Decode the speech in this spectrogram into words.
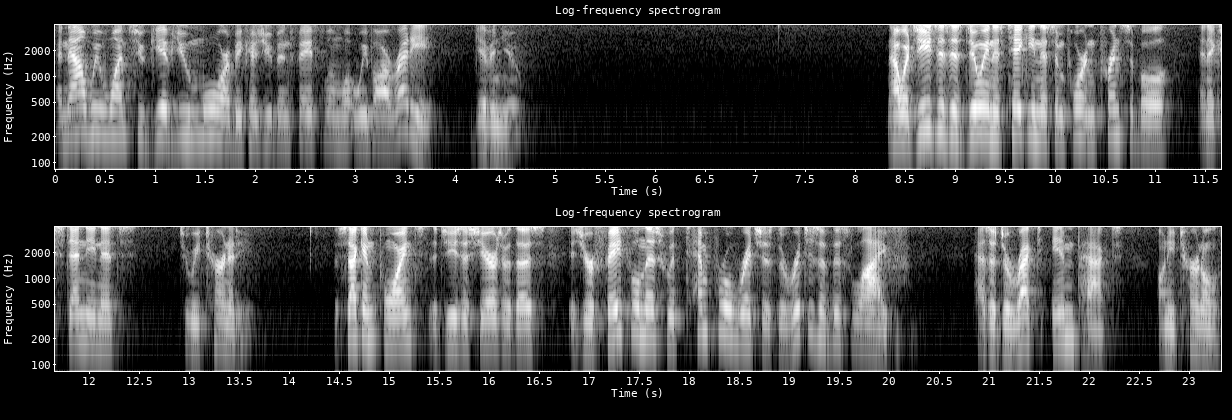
and now we want to give you more because you've been faithful in what we've already given you. Now, what Jesus is doing is taking this important principle and extending it to eternity. The second point that Jesus shares with us is your faithfulness with temporal riches, the riches of this life, has a direct impact on eternal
